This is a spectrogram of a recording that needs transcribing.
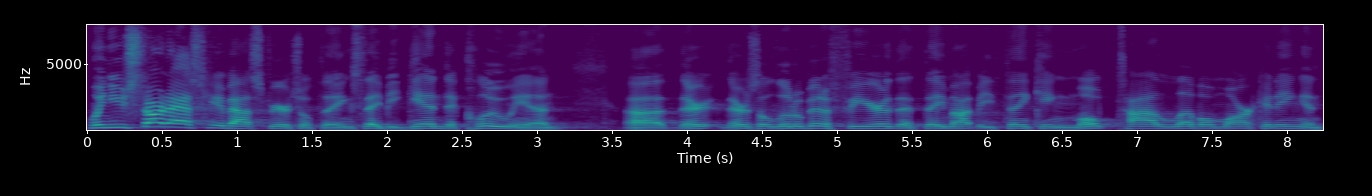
When you start asking about spiritual things, they begin to clue in. Uh, there, there's a little bit of fear that they might be thinking multi level marketing. And,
